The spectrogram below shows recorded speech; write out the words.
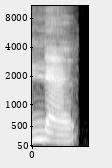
No.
